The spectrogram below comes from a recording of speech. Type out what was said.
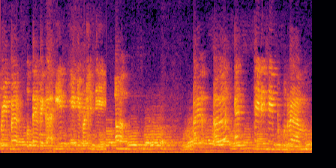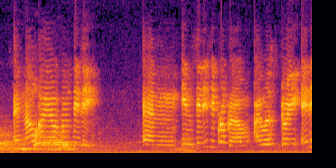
prepare UTBK in university. Uh, I, I was at CDC program and now I am from TC. And in CDC program, I was doing any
